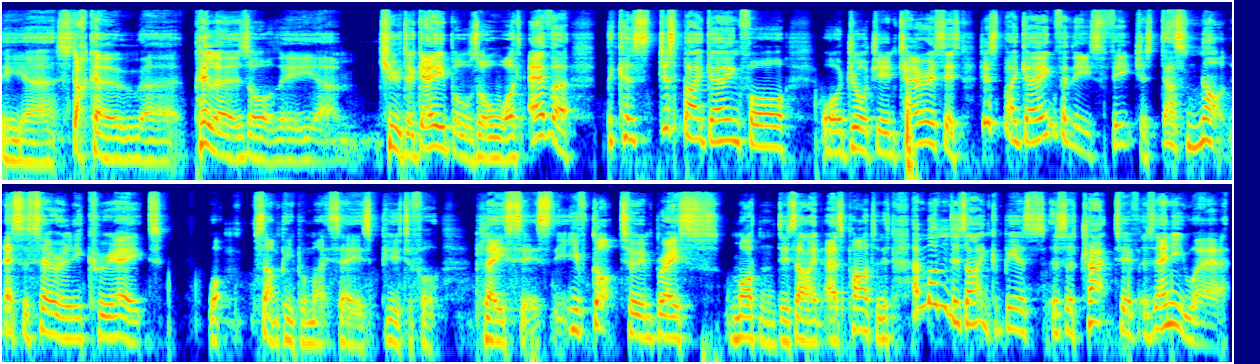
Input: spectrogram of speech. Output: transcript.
the uh, stucco uh, pillars or the um, Tudor gables or whatever, because just by going for, or Georgian terraces, just by going for these features does not necessarily create what some people might say is beautiful places. You've got to embrace modern design as part of this. And modern design can be as, as attractive as anywhere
